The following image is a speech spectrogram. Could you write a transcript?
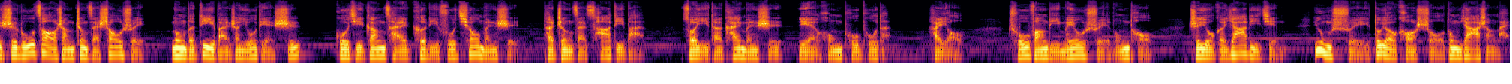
时炉灶上正在烧水，弄得地板上有点湿。估计刚才克里夫敲门时，他正在擦地板，所以他开门时脸红扑扑的。还有，厨房里没有水龙头，只有个压力井，用水都要靠手动压上来。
